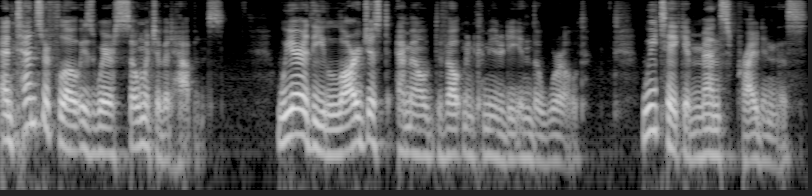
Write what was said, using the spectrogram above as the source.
And TensorFlow is where so much of it happens. We are the largest ML development community in the world. We take immense pride in this.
